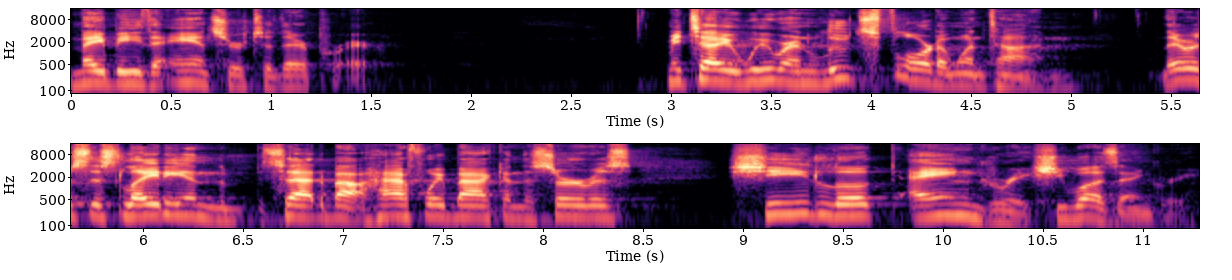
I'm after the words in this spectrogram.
may be the answer to their prayer. Let me tell you, we were in Lutz, Florida one time. There was this lady and sat about halfway back in the service. She looked angry. She was angry.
